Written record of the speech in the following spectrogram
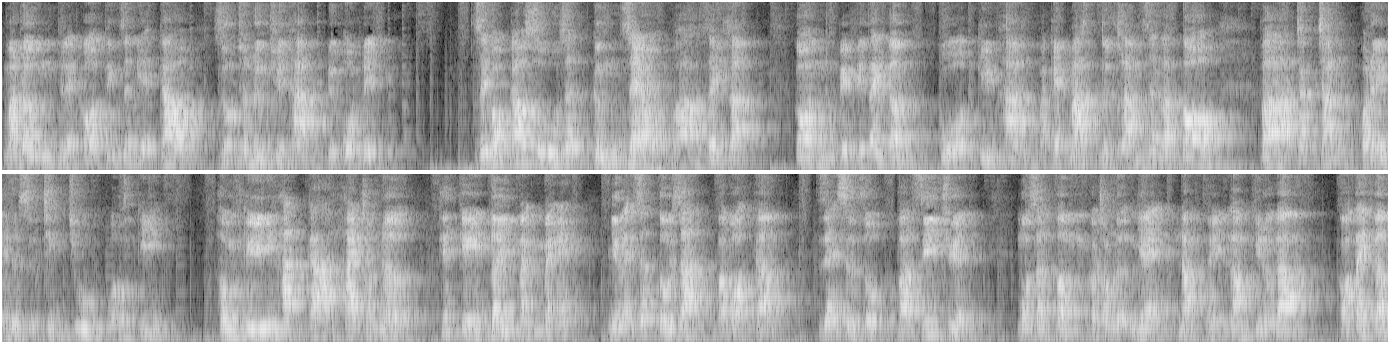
mà đồng thì lại có tính dẫn điện cao giúp cho đường truyền hàn được ổn định. Dây bọc cao su rất cứng dẻo và dày dặn. Còn về phía tay cầm của kìm hàn và kẹp mask được làm rất là to và chắc chắn qua đây thấy được sự chỉnh chu của hồng ký. Hồng ký HK200N thiết kế đầy mạnh mẽ nhưng lại rất tối giản và gọn gàng, dễ sử dụng và di chuyển. Một sản phẩm có trọng lượng nhẹ 5,5 kg, có tay cầm,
